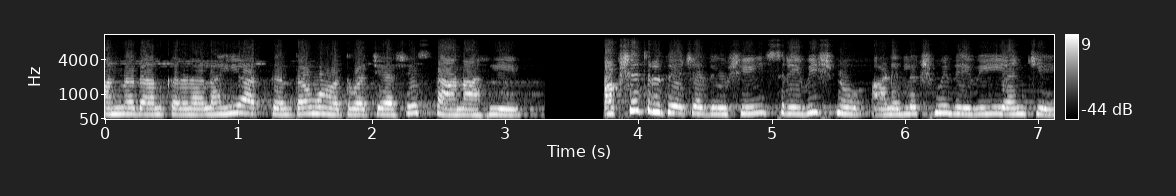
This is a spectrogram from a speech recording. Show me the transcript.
अन्नदान करण्यालाही अत्यंत महत्त्वाचे असे स्थान आहे. अक्षय तृतीयेच्या दिवशी श्री विष्णू आणि लक्ष्मी देवी यांची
